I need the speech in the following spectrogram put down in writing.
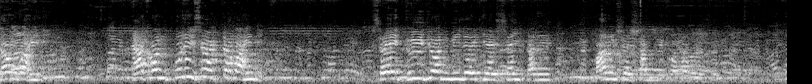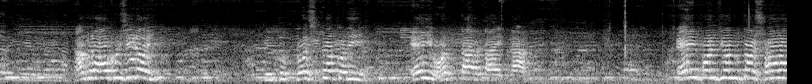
নৌবাহিনী এখন পুলিশও একটা বাহিনী। সেই দুইজন মিলে গিয়ে সেইখানে মানুষের সঙ্গে কথা বলেছে। আমরা অখুশি নই, কিন্তু প্রশ্ন করি, এই হত্যার দায় কার? এই পর্যন্ত সারা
